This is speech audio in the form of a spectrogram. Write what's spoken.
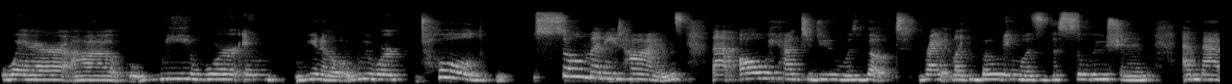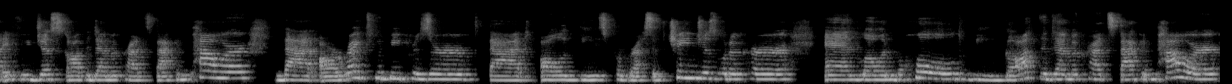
where uh, we were in, you know, we were told so many times that all we had to do was vote, right? Like voting was the solution. And that if we just got the Democrats back in power, that our rights would be preserved, that all of these progressive changes would occur. And lo and behold, we got the Democrats back in power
